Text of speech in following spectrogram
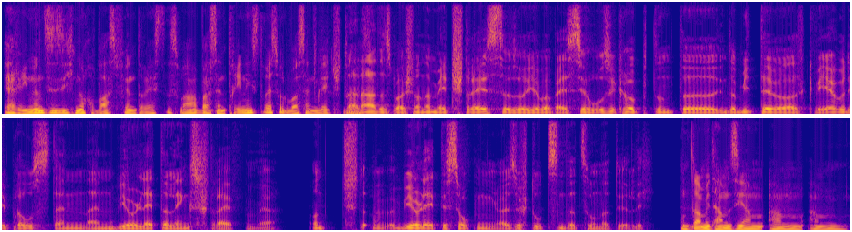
Erinnern Sie sich noch, was für ein Dress das war? War es ein Trainingsdress oder war es ein Matchdress? Nein, nein, das war schon ein Matchdress. Also ich habe eine weiße Hose gehabt und äh, in der Mitte war quer über die Brust ein, ein violetter Längsstreifen. Ja. Und violette Socken, also Stutzen dazu natürlich. Und damit haben sie am, am, am,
